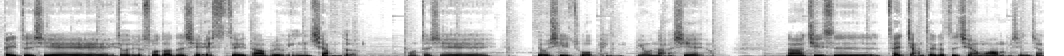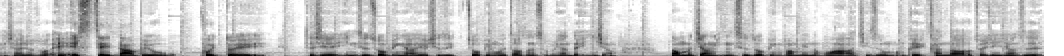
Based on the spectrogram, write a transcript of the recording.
被这些有有受到这些 SJW 影响的哦，这些游戏作品有哪些？那其实，在讲这个之前的话，我们先讲一下，就是说，哎，SJW 会对这些影视作品啊，尤其是作品会造成什么样的影响？那我们讲影视作品方面的话，其实我们可以看到，最近像是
